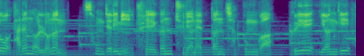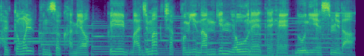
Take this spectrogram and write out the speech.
또 다른 언론은 송재림이 최근 출연했던 작품과 그의 연기 활동을 분석하며 그의 마지막 작품이 남긴 여운에 대해 논의했습니다.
